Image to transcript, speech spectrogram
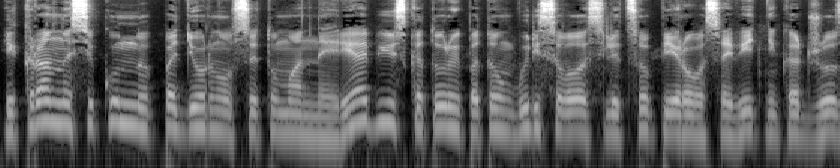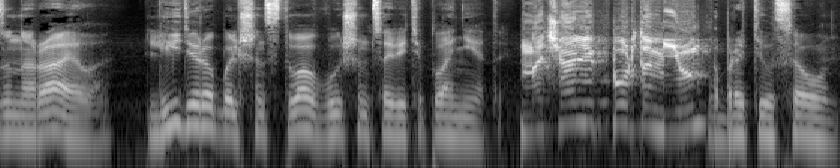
экран на секунду подернулся туманной рябью, из которой потом вырисовалось лицо первого советника Джозена Райла, лидера большинства в Высшем Совете планеты. «Начальник порта Мьюн?» – обратился он.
